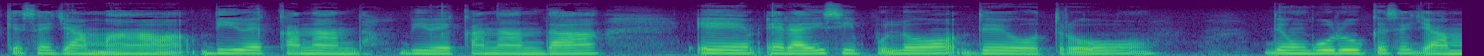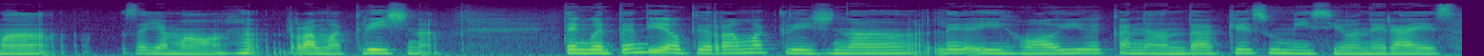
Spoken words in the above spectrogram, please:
que se llama Vivekananda. Vivekananda eh, era discípulo de otro, de un gurú que se llama, se llamaba Ramakrishna. Tengo entendido que Ramakrishna le dijo a Vivekananda que su misión era esa,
